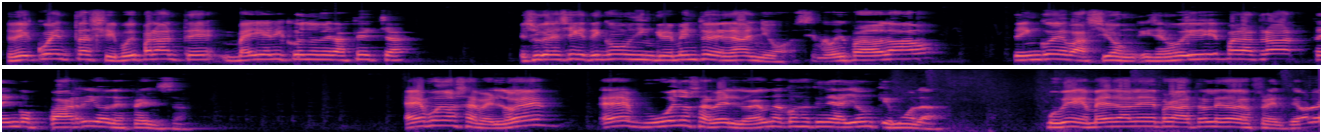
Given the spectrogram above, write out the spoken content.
Te doy cuenta, si voy para adelante, veis el icono de la flecha. Eso quiere decir que tengo un incremento de daño. Si me voy para los lados, tengo evasión. Y si me voy para atrás, tengo parry o defensa. Es bueno saberlo, ¿eh? Es bueno saberlo. Es una cosa que tiene Ion que mola. Muy bien, en vez de darle para atrás, le doy de frente. ¡Ole,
